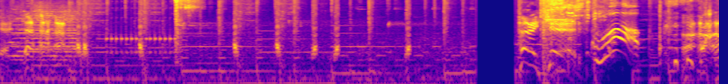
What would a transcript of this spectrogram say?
Hey, kid! I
